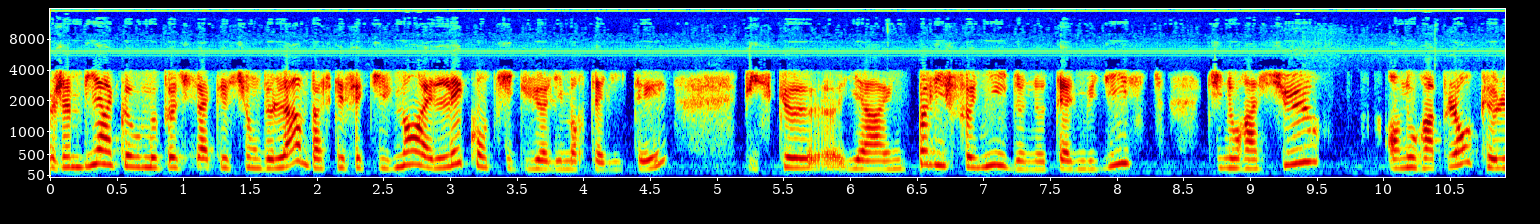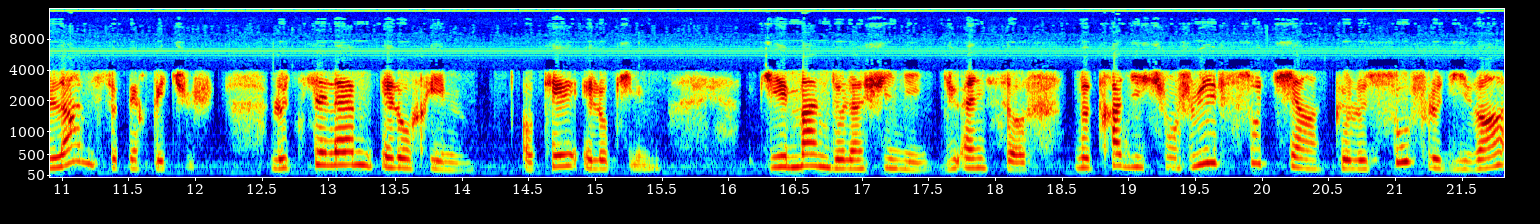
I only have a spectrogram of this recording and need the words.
j'aime bien que vous me posiez la question de l'âme parce qu'effectivement, elle est contiguë à l'immortalité, puisqu'il euh, y a une polyphonie de nos talmudistes qui nous rassure en nous rappelant que l'âme se perpétue. Le tselem Elohim, ok, Elohim, émane de l'infini, du Ensof. Notre tradition juive soutient que le souffle divin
